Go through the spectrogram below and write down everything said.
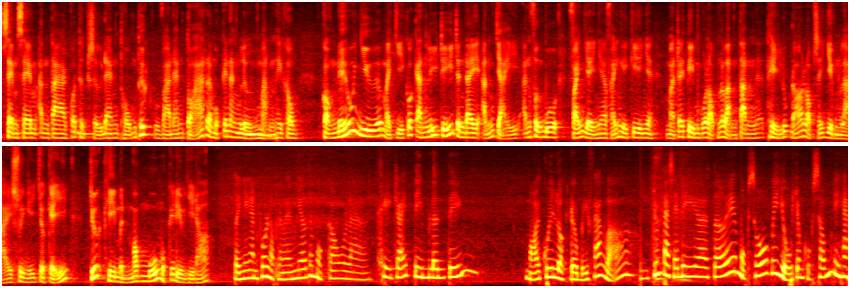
xem xem anh ta có thực sự đang thổn thức và đang tỏa ra một cái năng lượng ừ. mạnh hay không. Còn nếu như mà chỉ có cái anh lý trí trên đây ảnh chạy ảnh phân bua phải vậy nha phải nghĩ kia nha mà trái tim của lộc nó lạnh tanh thì lúc đó lộc sẽ dừng lại suy nghĩ cho kỹ trước khi mình mong muốn một cái điều gì đó. Tự nhiên anh phú lộc làm em nhớ tới một câu là khi trái tim lên tiếng mọi quy luật đều bị phá vỡ. Chúng ta sẽ đi ờ, tới một số ví dụ trong cuộc sống đi ha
